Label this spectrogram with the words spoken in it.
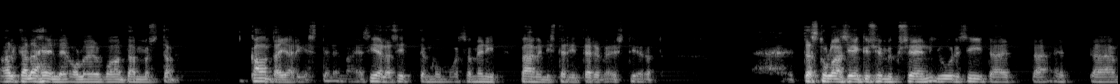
aika lähelle olevaan tämmöistä kantajärjestelmää ja siellä sitten muun muassa meni pääministerin terveystiedot. Tässä tullaan siihen kysymykseen juuri siitä, että, että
